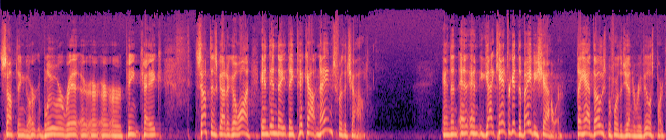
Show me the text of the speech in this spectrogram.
something, or blue or red or, or, or pink cake. Something's got to go on. And then they, they pick out names for the child. And then and, and you got, can't forget the baby shower. They had those before the gender reveals party.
